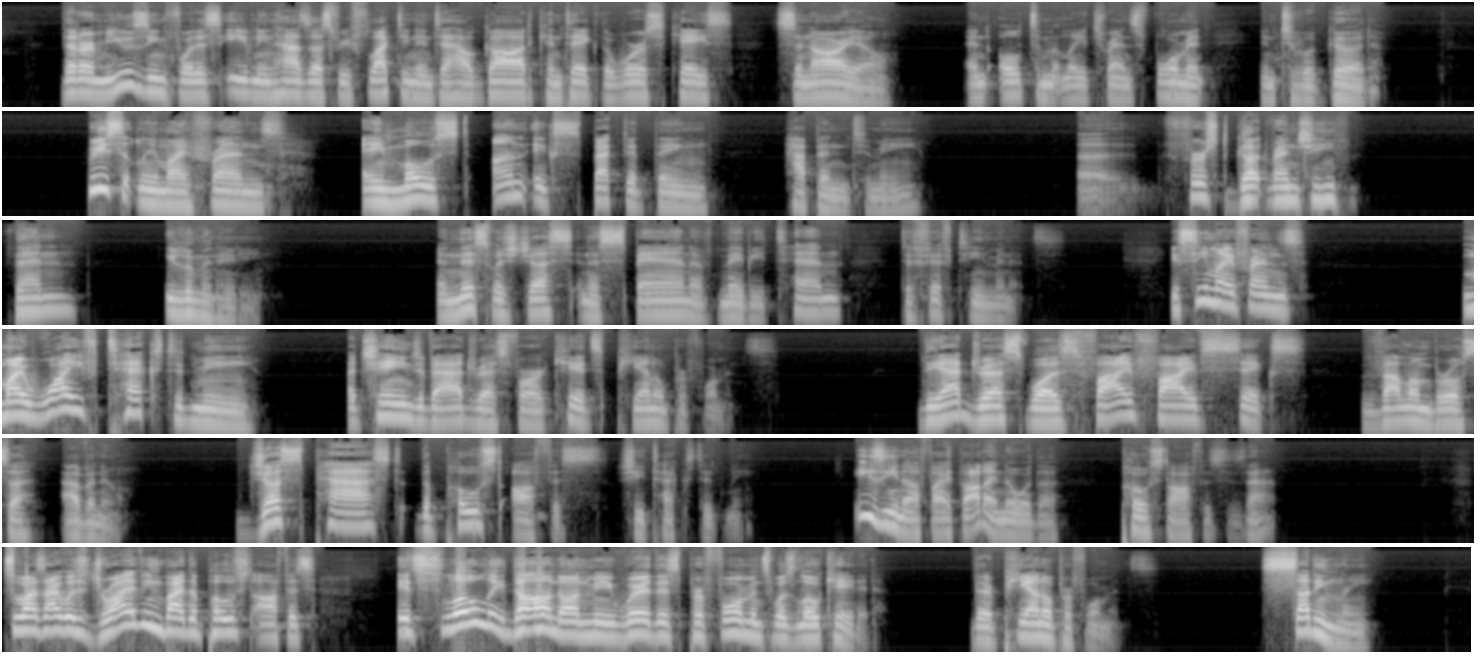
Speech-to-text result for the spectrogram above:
that our musing for this evening has us reflecting into how God can take the worst case scenario and ultimately transform it into a good. Recently, my friends, a most unexpected thing happened to me. Uh, first gut wrenching, then illuminating. And this was just in a span of maybe 10 to 15 minutes. You see, my friends, my wife texted me a change of address for our kids' piano performance. The address was 556 Vallombrosa Avenue, just past the post office, she texted me. Easy enough, I thought I know where the post office is at. So as I was driving by the post office, it slowly dawned on me where this performance was located their piano performance. Suddenly,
